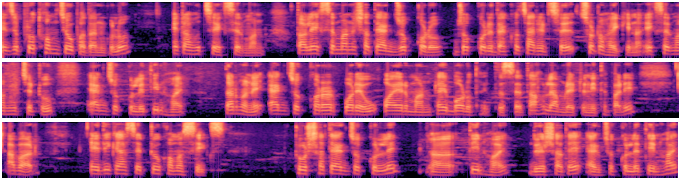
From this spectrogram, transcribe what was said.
এই যে প্রথম যে উপাদানগুলো, এটা হচ্ছে এক্সের মান। তাহলে এক্সের মানের সাথে এক যোগ করো। যোগ করে দেখো চারের চেয়ে ছোট হয় কিনা। এক্সের মান হচ্ছে টু এক যোগ করলে তিন হয়। তার মানে এক যোগ করার পরেও অয়ের মানটাই বড় থাকতেছে। তাহলে আমরা এটা নিতে পারি। আবার এদিকে আছে টু কমা সিক্স টুর সাথে এক যোগ করলে তিন হয়। দুইয়ের সাথে এক যোগ করলে তিন হয়।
